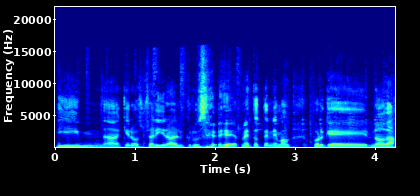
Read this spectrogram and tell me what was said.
Y nada, quiero salir al cruce de Ernesto Tenenbaum porque no da.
